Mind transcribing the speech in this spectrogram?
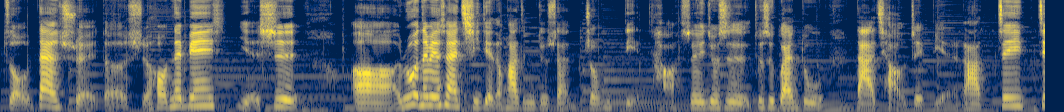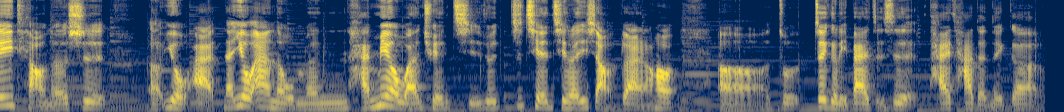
走淡水的时候，那边也是，呃，如果那边算起点的话，这边就算终点。好，所以就是就是关渡大桥这边，然后这这一条呢是呃右岸，那右岸呢我们还没有完全骑，就之前骑了一小段，然后呃，做这个礼拜只是拍它的那个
